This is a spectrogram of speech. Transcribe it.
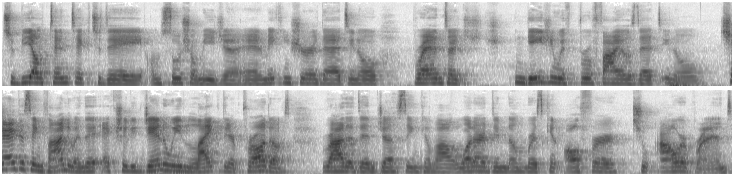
to be authentic today on social media and making sure that you know brands are engaging with profiles that you know share the same value and they actually genuine like their products rather than just think about what are the numbers can offer to our brand.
